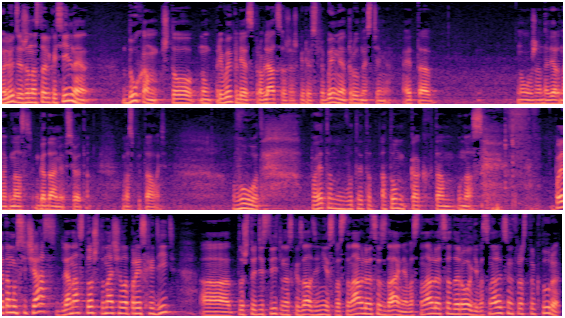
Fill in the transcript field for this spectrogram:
но люди же настолько сильные духом, что ну, привыкли справляться уже, говорю, с любыми трудностями. Это ну, уже, наверное, в нас годами все это воспиталось. Вот. Поэтому вот это о том, как там у нас Поэтому сейчас для нас то, что начало происходить, а, то, что действительно сказал Денис, восстанавливаются здания, восстанавливаются дороги, восстанавливается инфраструктура,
